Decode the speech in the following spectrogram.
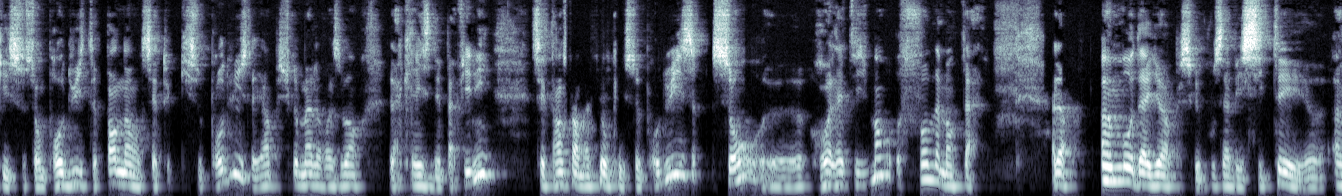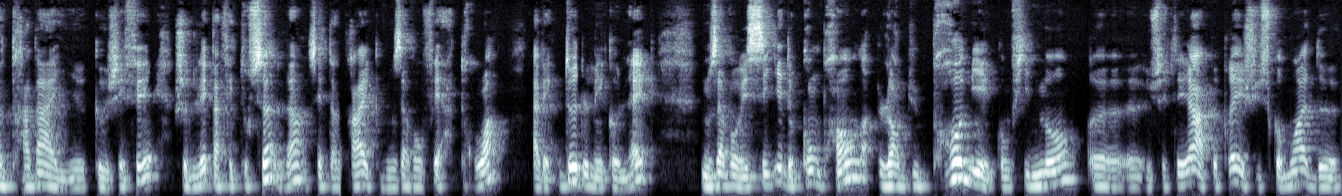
qui se sont produites pendant cette, qui se produisent d'ailleurs, puisque malheureusement la crise n'est pas finie, ces transformations qui se produisent sont euh, relativement fondamentales. Alors, un mot d'ailleurs, puisque vous avez cité euh, un travail que j'ai fait, je ne l'ai pas fait tout seul, hein, c'est un travail que nous avons fait à trois avec deux de mes collègues. Nous avons essayé de comprendre lors du premier confinement, euh, j'étais à peu près jusqu'au mois de,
